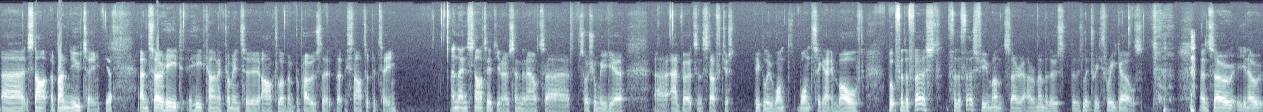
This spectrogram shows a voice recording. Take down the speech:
uh, start a brand new team. Yeah. And so he'd he'd kind of come into our club and proposed that, that they start up a team, and then started you know sending out uh, social media uh, adverts and stuff just people who want want to get involved. But for the first for the first few months, I, I remember there was there was literally three girls, and so you know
